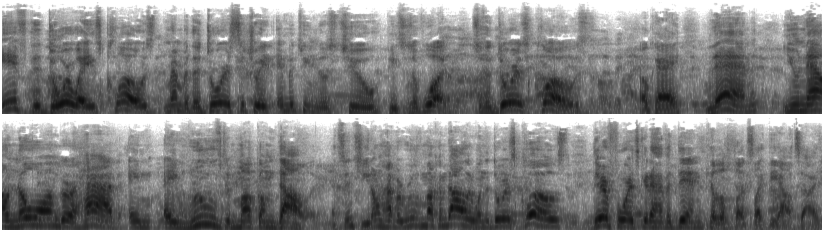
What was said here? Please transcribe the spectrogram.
If the doorway is closed, remember the door is situated in between those two pieces of wood. So the door is closed, okay, then you now no longer have a, a roofed makam dalit. And since you don't have a roofed makam dalit when the door is closed, therefore it's going to have a din kilachutz like the outside.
